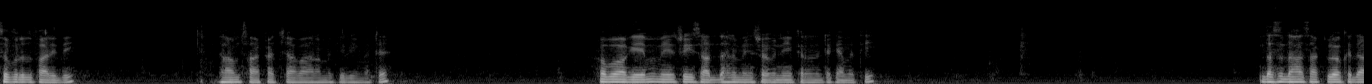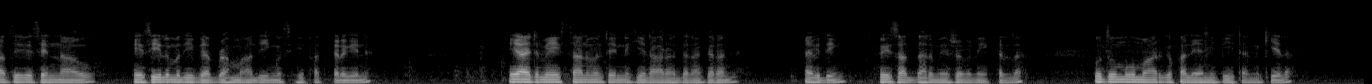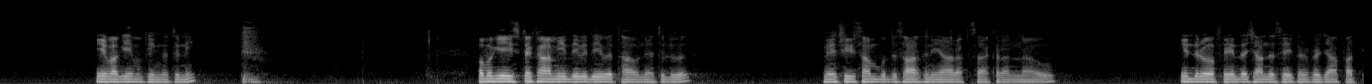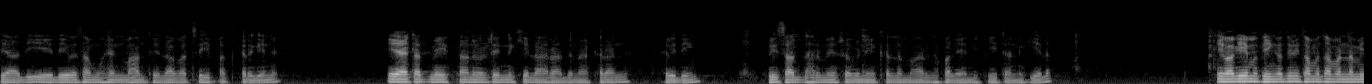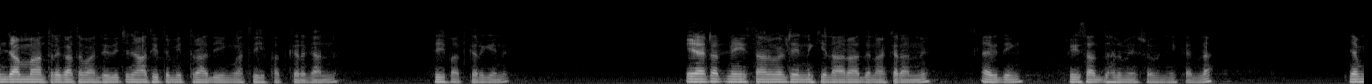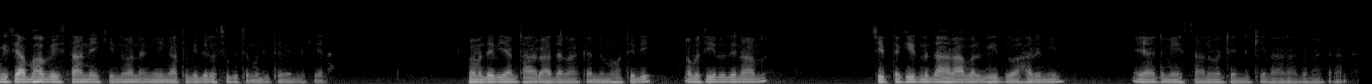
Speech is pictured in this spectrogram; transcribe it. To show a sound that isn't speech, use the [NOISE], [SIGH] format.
සුපුරුදු පරිදි ධම් සාකච්ඡාව ආරම්භ කිරීමට ඔබ වගේම මේ ශ්‍රී සද්ධර්මයේ ශ්‍රවණය කරන්නට කැමැති දසදහසක් ලෝක ධාතුවේ වෙසෙන්නා වූ ඒ සීලම දිව්‍ය බ්‍රහ්මාදීන්ව සිහිපත් කරගෙන ඒ ආයත මේ ස්ථාන වලට එන්න කියලා ආරාධනා කරන්න. ඇවිදින් ශ්‍රී සද්ධර්මයේ ශ්‍රවණය කළා උතුම් වූ මාර්ගඵලයන් පිහිටන්න කියලා. ඒ වගේම පින්වතුනි ඔබගේ ඉෂ්ඨකාමී දෙවි දේවතාවුන් ඇතුළුව මේ ශ්‍රී සම්බුද්ධ ශාසනය ආරක්ෂා කරන්නා වූ ඉන්ද්‍රෝපේන්ද්‍ර චන්දසේකර ප්‍රජාපති ආදී ඒ දේව සමූහයන් වහන්සේලාවත් සිහිපත් කරගෙන එයාටත් මේ ස්ථාන වලට එන්න කියලා ආරාධනා කරන්න. එවිදින් ශ්‍රී සද්ධර්මයේ ශ්‍රවණය කළ මාර්ගඵලයන් පිහිටන්න කියලා. ඒ වගේම පින්වතුනි තම තමන් නමින් ජම්මාන්තර ගතවන් දෙවිච ඥාතිත මිත්‍රාදීන්වත් සිහිපත් කරගන්න. සිහිපත් කරගෙන එයාටත් මේ ස්ථාන වලට එන්න කියලා ආරාධනා කරන්න. ඇවිදින් ශ්‍රී සද්ධර්මයේ ශ්‍රවණය කළා. යම් කිසි අභාව්‍ය ස්ථානයක ඉන්නවා නම් එයින් අතු මිදලා සුගත මුදිත වෙන්න කියලා. මම දෙවියන්ට ආරාධනා කරන මොහොතේදී ඔබ සියලු දෙනාම චිත්ත කිර්ණ ධාරාවල් විහිදුවා හරිමින් එයාට මේ ස්ථාන වලට එන්න කියලා ආරාධනා කරන්න.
